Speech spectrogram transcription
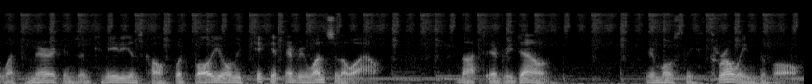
what Americans and Canadians call football. You only kick it every once in a while, not every down. You're mostly throwing the ball.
